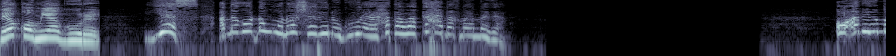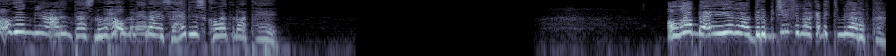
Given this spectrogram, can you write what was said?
deeqow miyaa guuray yes annagoo dhan wuu noo sheegay inuu guurayo xataa waa ka xanaaqna annaga. Oo aniga ma ogeen miyaa arrintaasna waxaa u malaynaya saaxiibdiisa koowaad inaad tahay. Oo hadda iyadaa darbijiif inaad ka dhigta miyaa rabtaa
